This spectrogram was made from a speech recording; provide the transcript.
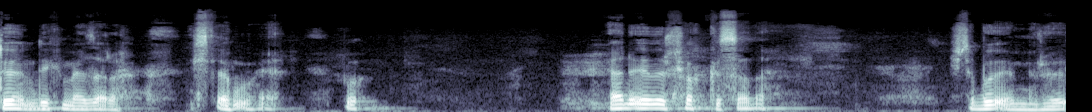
Döndük mezara. İşte bu yani. Bu. Yani ömür çok kısa da. İşte bu ömrü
